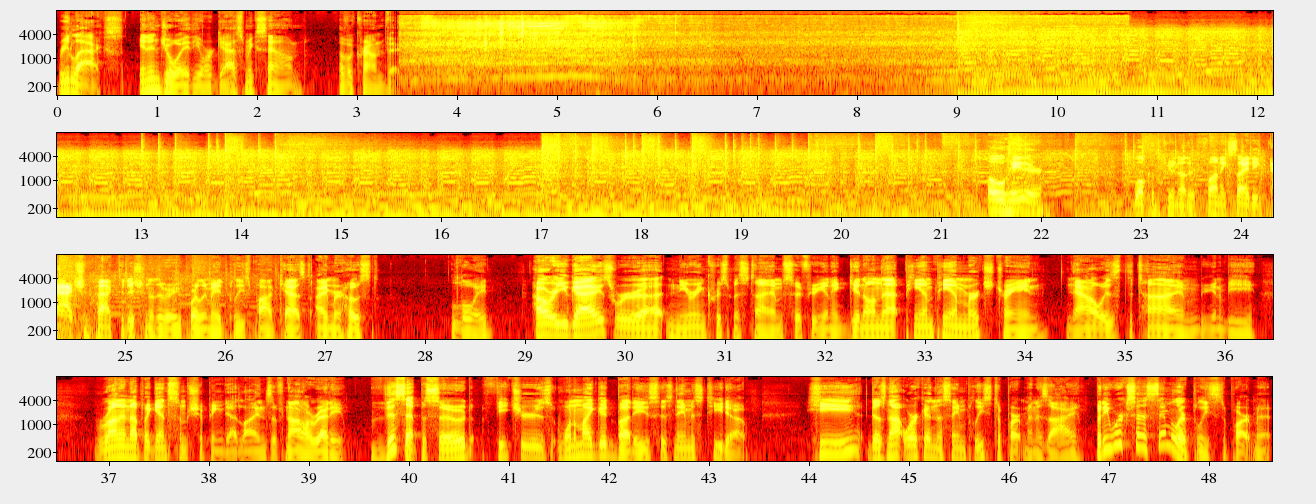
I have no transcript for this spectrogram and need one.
relax, and enjoy the orgasmic sound of a Crown Vic. Oh, hey there. Welcome to another fun, exciting, action packed edition of the Very Poorly Made Police Podcast. I'm your host, Lloyd. How are you guys? We're uh, nearing Christmas time, so if you're going to get on that PMPM merch train, now is the time. You're going to be running up against some shipping deadlines, if not already. This episode features one of my good buddies. His name is Tito. He does not work in the same police department as I, but he works in a similar police department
